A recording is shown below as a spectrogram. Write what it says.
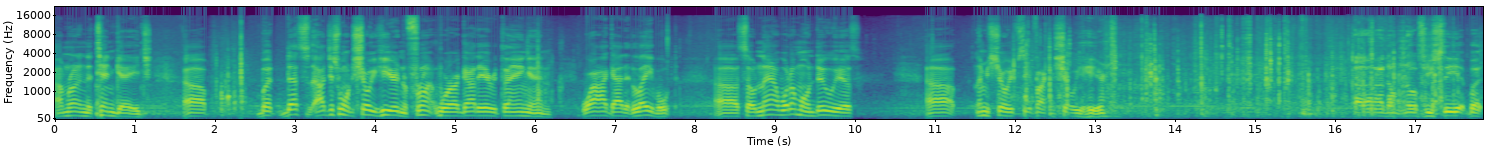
I'm running the 10 gauge. Uh, but that's I just want to show you here in the front where I got everything and why I got it labeled. Uh, so now what I'm going to do is, uh, let me show you, see if I can show you here. I don't know if you see it, but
